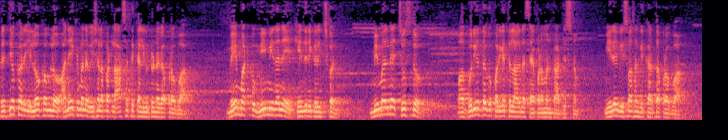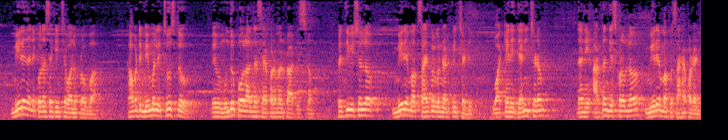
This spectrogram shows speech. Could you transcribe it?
ప్రతి ఒక్కరు ఈ లోకంలో అనేకమైన విషయాల పట్ల ఆసక్తి కలిగి ఉంటుండగా ప్రవ్వా. మేం మటుకు మీ మీదనే కేంద్రీకరించుకొని మిమ్మల్నే చూస్తూ మా గురి యుద్ధకు పరిగెత్తులాగిన సేపడమని ప్రార్థిస్తున్నాం. మీరే విశ్వాసానికి కర్త ప్రవ్వా. మీరే దాన్ని కొనసాగించే వాళ్ళు ప్రవ్వా. కాబట్టి మిమ్మల్ని చూస్తూ మేము ముందు పోలాగిన సేపడమని ప్రార్థిస్తున్నాం. ప్రతి విషయంలో మీరే మాకు సహాయకులుగా నడిపించండి. వాక్యాన్ని ధ్యానించడం దాన్ని అర్థం చేసుకోవడంలో మీరే మాకు సహాయపడండి.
